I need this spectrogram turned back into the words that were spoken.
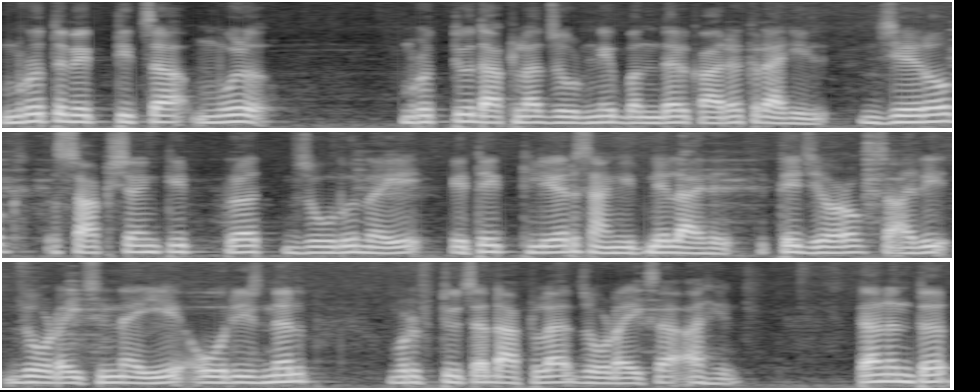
मृत व्यक्तीचा मूळ मृत्यू दाखला जोडणे बंधनकारक राहील. झेरॉक्स साक्षांकित प्रत जोडू नये येथे क्लिअर सांगितलेलं आहे. ते झेरॉक्स आधी जोडायची नाही आहे ओरिजिनल मृत्यूचा दाखला जोडायचा आहे. त्यानंतर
